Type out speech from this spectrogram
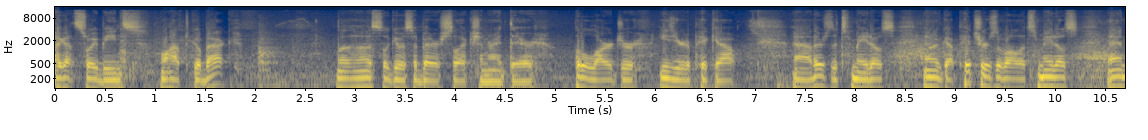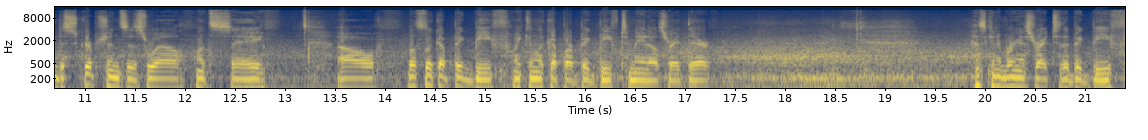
I got soybeans. We'll have to go back. Uh, this will give us a better selection right there. A little larger, easier to pick out. Uh, there's the tomatoes, and we've got pictures of all the tomatoes and descriptions as well. Let's say Oh, let's look up big beef. We can look up our big beef tomatoes right there. That's going to bring us right to the big beef.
